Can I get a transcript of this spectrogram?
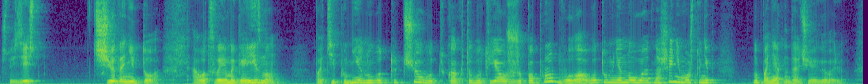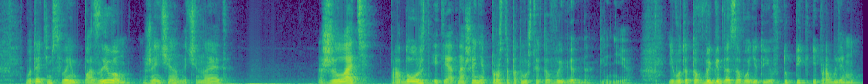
что здесь что-то не то. А вот своим эгоизмом по типу, не, ну вот что, вот как-то вот я уже попробовала, а вот у меня новые отношения, может, и не... Ну, понятно, да, что я говорю. Вот этим своим позывом женщина начинает желать продолжить эти отношения просто потому, что это выгодно для нее. И вот эта выгода заводит ее в тупик и проблему.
